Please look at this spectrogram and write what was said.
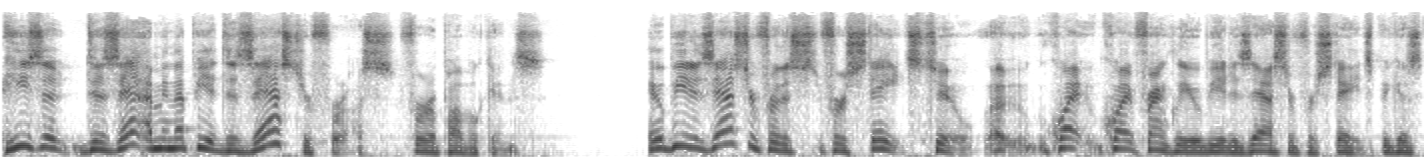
He's a disaster. I mean, that'd be a disaster for us, for Republicans. It would be a disaster for the for states too. Uh, quite quite frankly, it would be a disaster for states because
